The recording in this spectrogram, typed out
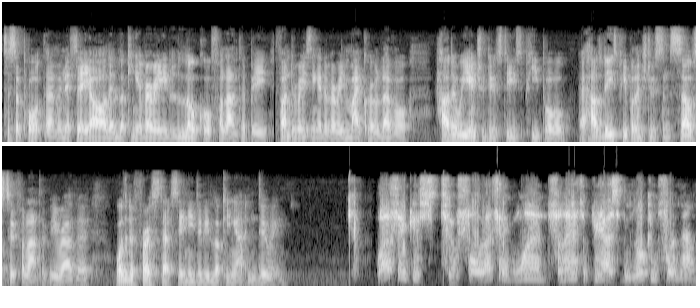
to support them. And if they are, they're looking at very local philanthropy, fundraising at a very micro level. How do we introduce these people? Uh, how do these people introduce themselves to philanthropy, rather? What are the first steps they need to be looking at and doing? Well, I think it's twofold. I think one, philanthropy has to be looking for them,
